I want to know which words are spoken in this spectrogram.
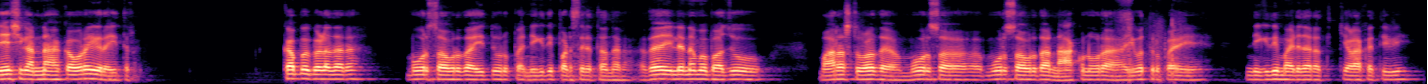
ದೇಶಕ್ಕೆ ಅನ್ನ ಹಾಕೋರ ಈ ರೈತರು. ಕಬ್ಬು ಬೆಳೆದಾರ ಮೂರು ಸಾವಿರದ ಐದುನೂರು ರೂಪಾಯಿ ನಿಗದಿ ಪಡಿಸ್ರಿ ತಂದಾರ. ಅದೇ ಇಲ್ಲೇ ನಮ್ಮ ಬಾಜು ಮಹಾರಾಷ್ಟ್ರ ಒಳಗೆ ಮೂರು ಸಾ, ಮೂರು ಸಾವಿರದ ನಾಲ್ಕುನೂರ ಐವತ್ತು ರೂಪಾಯಿ ನಿಗದಿ ಮಾಡಿದಾರ ಅಂತ ಕೇಳಾಕತ್ತೀವಿ.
